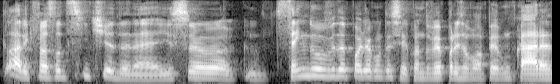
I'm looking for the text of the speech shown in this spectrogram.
Claro que faz todo sentido, né? Isso, sem dúvida, pode acontecer. Quando vê, por exemplo, um cara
